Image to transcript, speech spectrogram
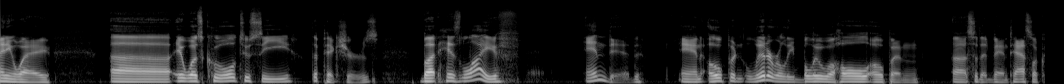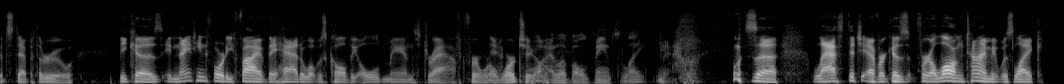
anyway, uh, it was cool to see the pictures, but his life ended and opened, literally blew a hole open uh, so that Van Tassel could step through. Because in 1945 they had what was called the Old Man's Draft for World Yeah. War II Well, I love Old Man's Delight. it was a last ditch effort because for a long time it was like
